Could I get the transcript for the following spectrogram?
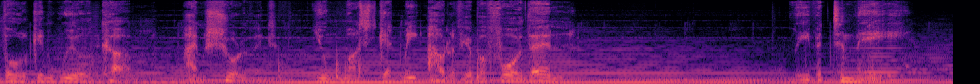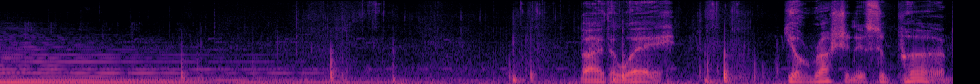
Volgin will come. I'm sure of it. You must get me out of here before then. Leave it to me. By the way, your Russian is superb.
